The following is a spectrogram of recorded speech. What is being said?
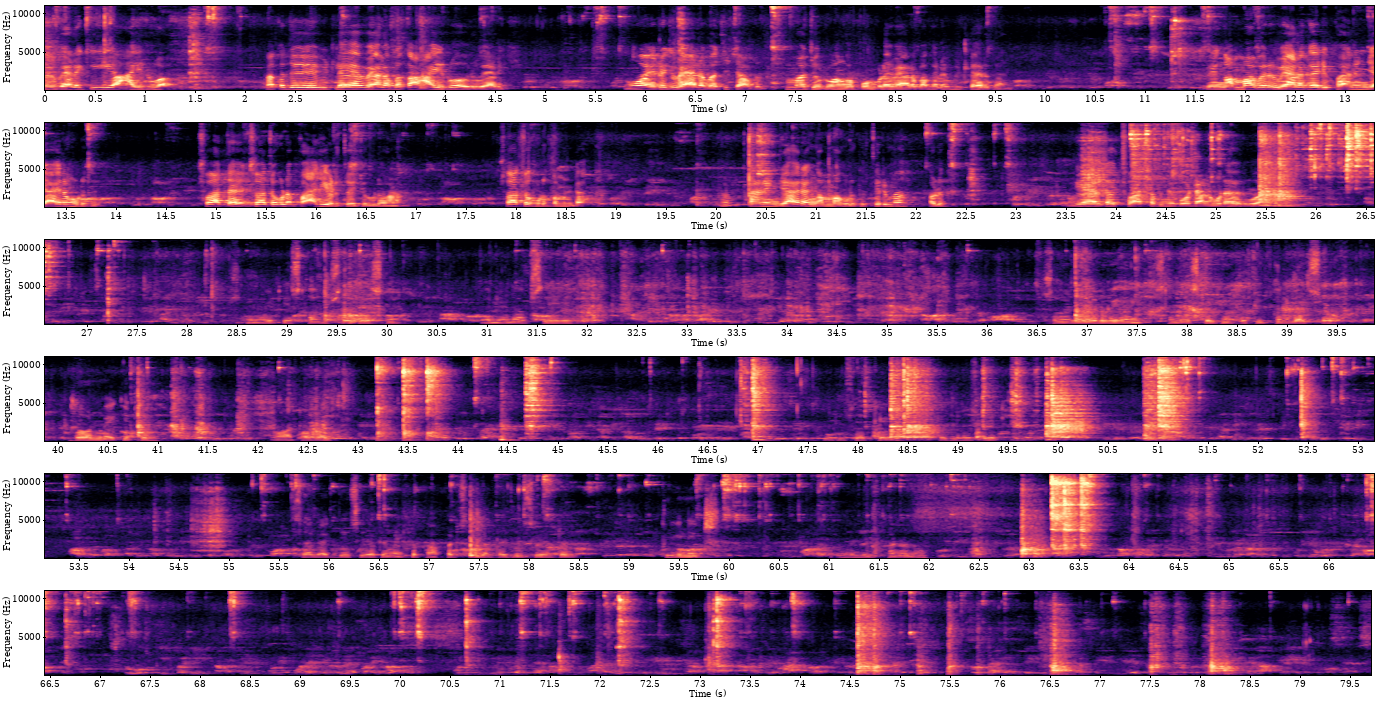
ஒரு வேலைக்கு ஆயிரரூவா பக்கத்து வீட்டில் வேலை பார்த்தா ஆயிரரூவா ஒரு வேலைக்கு. மூவாயிரரூவாய்க்கு வேலை பார்த்து சாப்பிடுது. அம்மா சொல்லுவாங்க பொம்பளை வேலை பார்க்கல வீட்டில் இருக்காங்க எங்கள் அம்மா பேர் வேலைக்காரி பதினஞ்சாயிரம் கொடுக்கு சோத்தை சோத்தை கூட பாதி எடுத்து வச்சு விடுவாங்க சோத்தை கொடுக்க மாட்டா பதினஞ்சாயிரம் எங்கள் அம்மா கொடுக்கு திரும்ப அவளுக்கு. யாருக்காச்சும் சோத்தை கொஞ்சம் போட்டாலும் கூட வருவாங்க. It is come, so it is come. And enough say. So anyway, son is taking the tiffin but so don't make it a water like. It is okay, stabilize it. So like this you have to make a papad, so after this you have to clean it. Clean it பண்ணணும்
